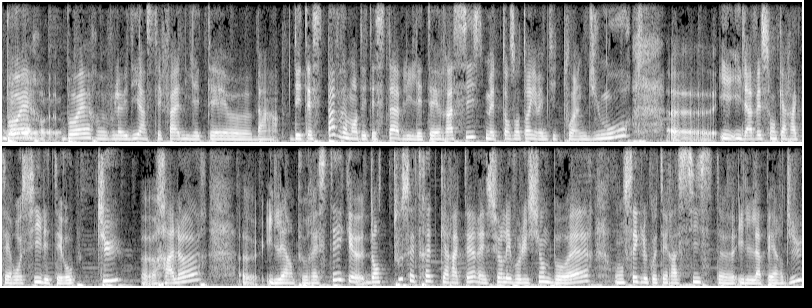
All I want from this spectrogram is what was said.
Boer, Euh, Boer, vous l'avez dit, hein, Stéphane, il était euh, ben, déteste, pas vraiment détestable, il était raciste, mais de temps en temps, il y avait une petite pointe d'humour. Euh, il, il avait son caractère aussi, il était obtus. râleur, il est un peu resté dans tous ces traits de caractère et sur l'évolution de Boer, on sait que le côté raciste, il l'a perdu.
